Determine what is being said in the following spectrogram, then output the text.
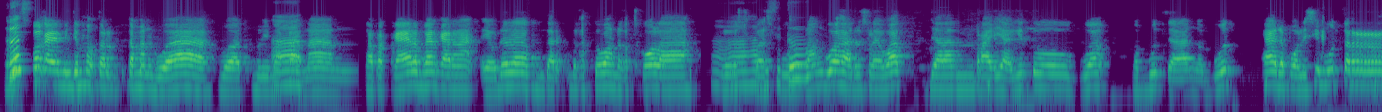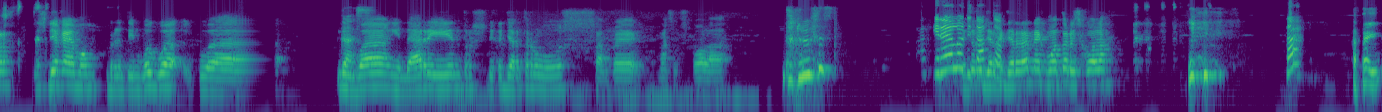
Terus Terus gue kayak minjem motor teman gue buat beli Ah. makanan. Nggak pakai helm kan karena ya udahlah bentar deket doang deket sekolah. Terus Ah, pas habis itu pulang gue harus lewat jalan raya gitu. Gue ngebut kan ngebut. Eh ada polisi muter. Terus dia kayak mau berhentiin gue. Gue gue Gas. gue ngindarin. Terus dikejar terus sampai masuk sekolah. Terus akhirnya lu Itu ditangkap. kejar-kejaran naik motor di sekolah. Hai,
